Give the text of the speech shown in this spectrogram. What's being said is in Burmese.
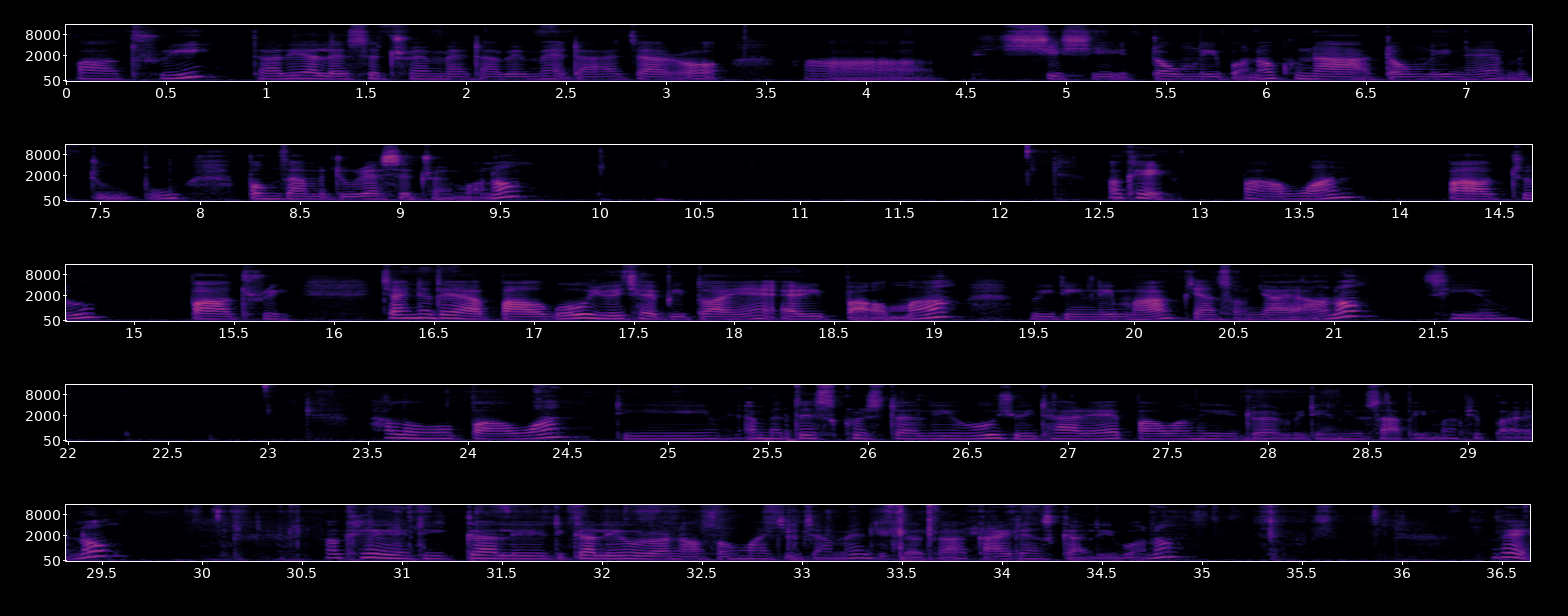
part 3ဒါတွေကလည်း citron မဲ့ဒါပေမဲ့ဒါကကြတော့အာရှည်ရှည်တုံးလေးပေါ့နော်ခုနကတုံးလေးနဲ့မတူဘူးပုံစံမတူတဲ့ citron ပေါ့နော် okay part 1 part 2 part 3ကျိုင်းတဲ့ပါကိုရွေးချယ်ပြီးသွားရင်အဲ့ဒီပါမှာ reading လေးမှာပြန်ဆောင်ကြရအောင်နော် see you hello power 1ဒီ amethyst crystal လေးကိုရွေးထားတဲ့ power 1လေးတွေအတွက် reading လေးကိုစပေးမှာဖြစ်ပါတယ်နော် okay ဒီကတ်လေးဒီကတ်လေးကိုတော့နောက်ဆုံးမှကြည့်ကြမယ်ဒီကတ်က guidance ကတ်လေးပေါ့နော် okay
